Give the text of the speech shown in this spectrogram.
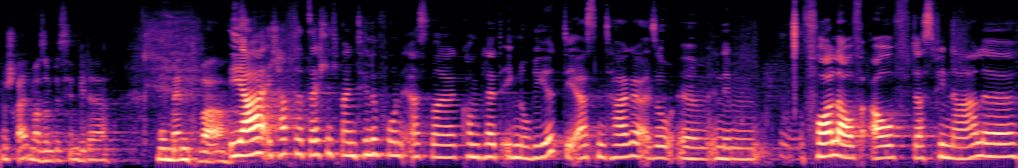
beschreib mal so ein bisschen, wie der Moment war. Ja, ich habe tatsächlich mein Telefon erstmal komplett ignoriert, die ersten Tage. Also ähm, in dem Vorlauf auf das Finale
